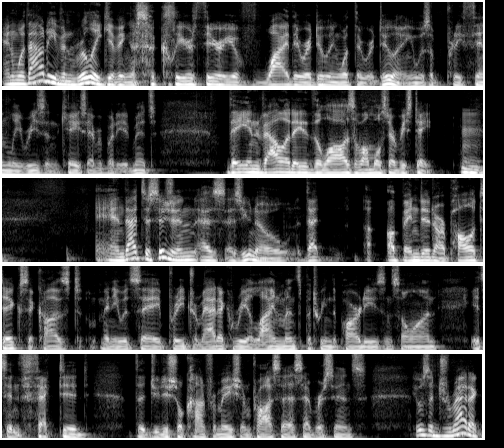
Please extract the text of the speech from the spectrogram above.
and without even really giving us a clear theory of why they were doing what they were doing, it was a pretty thinly reasoned case, everybody admits, they invalidated the laws of almost every state. And that decision, as as you know, that uh, upended our politics. It caused, many would say, pretty dramatic realignments between the parties and so on. It's infected the judicial confirmation process ever since. It was a dramatic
